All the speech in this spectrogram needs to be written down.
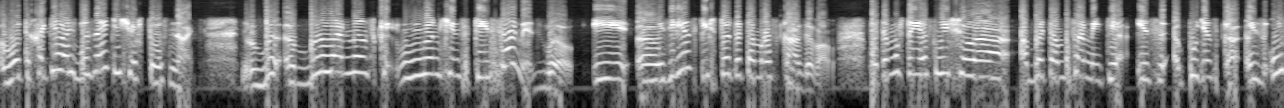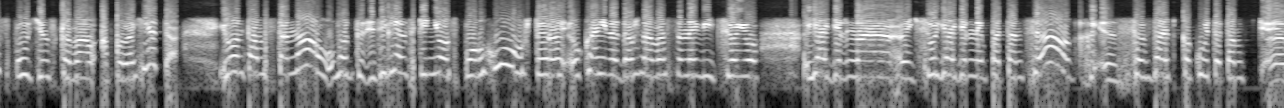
вот хотелось бы, знаете, еще что знать. Было Мюнск, Мюнхенский саммит был, и э, Зеленский что-то там рассказывал. Потому что я слышала об этом саммите из, путинска, из уст путинского апологета, и он там стонал, вот Зеленский нес пургу, что Украина должна восстановить свое ядерное, свой ядерный потенциал, создать какую-то там э,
